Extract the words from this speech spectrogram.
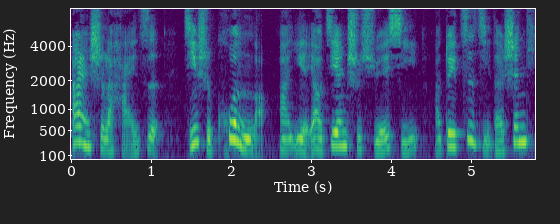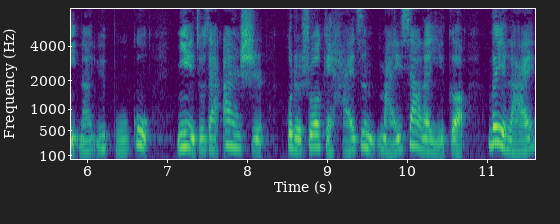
暗示了孩子，即使困了啊，也要坚持学习啊，对自己的身体呢于不顾，你也就在暗示或者说给孩子埋下了一个未来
